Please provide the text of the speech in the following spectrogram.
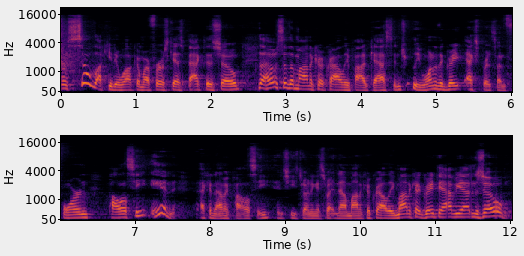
We're so lucky to welcome our first guest back to the show, the host of the Monica Crowley podcast, and truly one of the great experts on foreign policy and economic policy. And she's joining us right now, Monica Crowley. Monica, great to have you on the show.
